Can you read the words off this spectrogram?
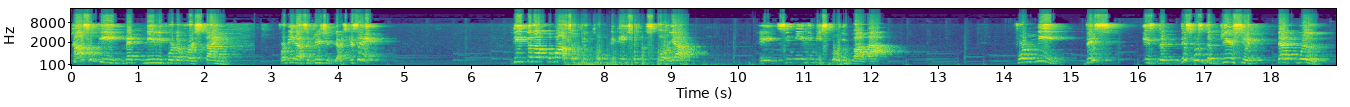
Kazuki met Miri for the first time. For me, that's a gear shift, guys. Kasi, dito na pumasok yung complication ng storya. Okay, si Miri mismo yung bata. For me, this is the this was the gear shift that will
